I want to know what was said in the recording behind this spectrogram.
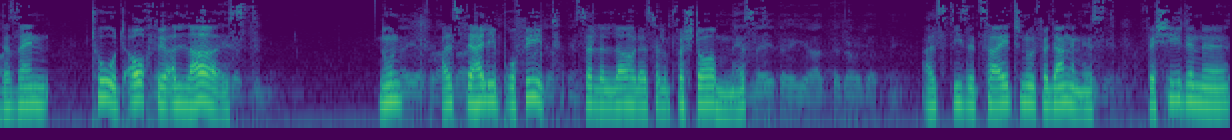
dass sein Tod auch für Allah ist. Nun, als der heilige Prophet sallallahu alaihi verstorben ist, als diese Zeit nun vergangen ist, verschiedene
